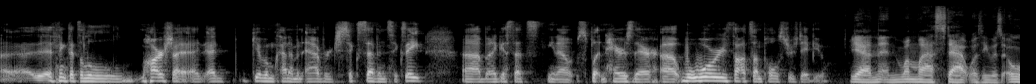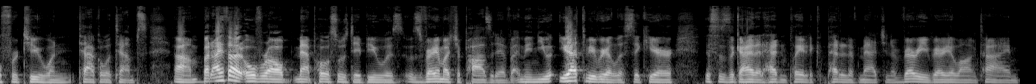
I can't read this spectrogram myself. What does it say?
Uh, I think that's a little harsh. I, would give him kind of an average six seven, six eight, uh, but I guess that's you know splitting hairs there. Uh, what were your thoughts on Polster's debut? Yeah, and, and one last stat was he was 0 for 2 on tackle attempts. Um, but I thought overall Matt Polster's debut was was very much a positive. I mean, you you have to be realistic here. This is the guy that hadn't played a competitive match in a very very long time.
